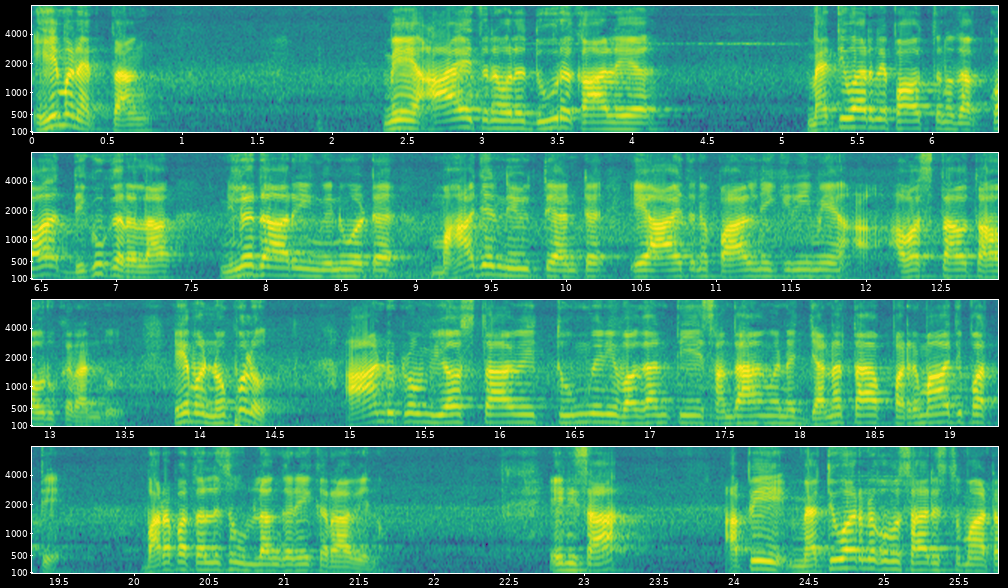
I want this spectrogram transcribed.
එහෙම නැත්නම් මේ ආයතනවල දූර කාලය මැතිවරණ පවත්වන දක්වා දිගු කරලා නිලධාරීන් වෙනුවට මහජන නියුක්තයන්ට ඒ ආයතන පාලනය කිරීමේ අවස්ථාව තහවුරු කරන්න ඕනේ. එහෙම නොකළොත් ආණ්ඩු ක්‍රම ව්‍යවස්ථාවේ තුන්වෙනි වගන්තියේ සඳහන් වන ජනතා පරමාධිපත්‍යය බරපතල ලෙස උල්ලංඝනය කරා වෙනවා. ඒ නිසා අපි මැතිවරණ කොමසාරිස්තුමාට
